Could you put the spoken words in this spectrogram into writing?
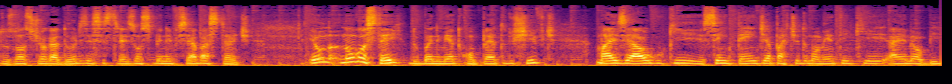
dos nossos jogadores, esses três vão se beneficiar bastante. Eu não gostei do banimento completo do Shift, mas é algo que se entende a partir do momento em que a MLB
